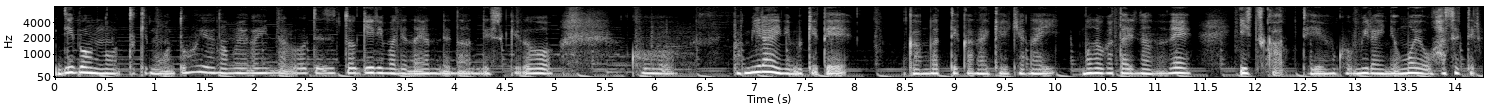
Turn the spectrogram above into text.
リボンの時もどういう名前がいいんだろうってずっとギリまで悩んでたんですけどこうやっぱ未来に向けて頑張っていかなきゃいけない物語なのでいつかっていうこう未来に思いを馳せてる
